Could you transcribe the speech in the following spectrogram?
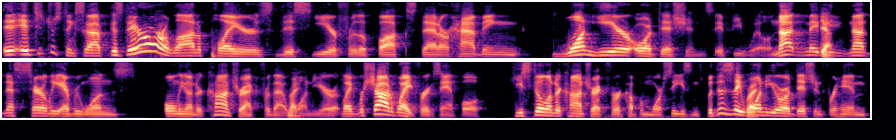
it's interesting, Scott, because there are a lot of players this year for the Bucs that are having one year auditions, if you will. Not maybe Yeah. not necessarily everyone's only under contract for that Right. one year. Like Rachaad White, for example, he's still under contract for a couple more seasons, but this is a Right. one year audition for him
